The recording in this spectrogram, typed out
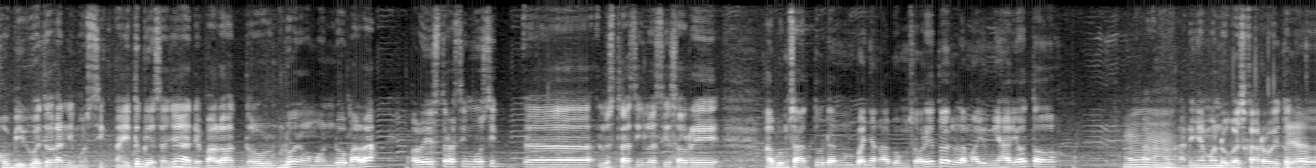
hobi gue tuh kan di musik. Nah itu biasanya ada Palo dulu sama Mondo malah kalau ilustrasi musik eh, ilustrasi ilustrasi sore album satu dan banyak album sore itu adalah Mayumi Haryoto. Hmm. Adanya Mondo Baskaro itu Iya. tuh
